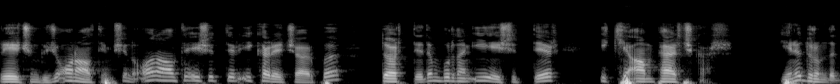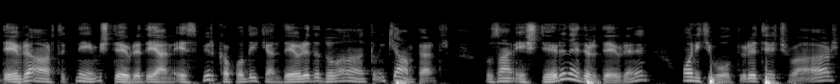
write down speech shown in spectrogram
R3'ün gücü 16'ymış. Şimdi 16 eşittir i kare çarpı 4 dedim. Buradan i eşittir 2 amper çıkar. Yeni durumda devre artık neymiş? Devrede yani S1 kapalı iken devrede dolanan akım 2 amperdir. O zaman eşdeğeri nedir devrenin? 12 volt üreteç var.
